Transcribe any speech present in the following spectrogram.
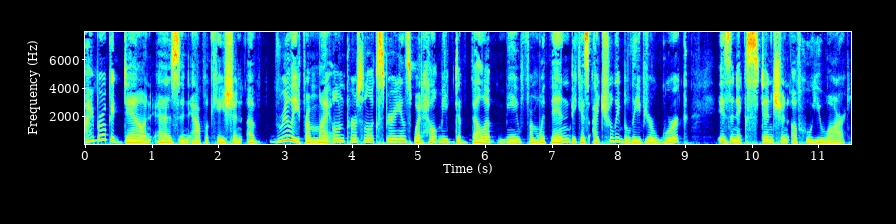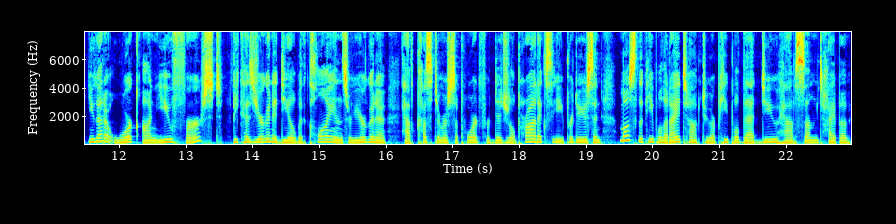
I broke it down as an application of really from my own personal experience, what helped me develop me from within, because I truly believe your work is an extension of who you are. You got to work on you first because you're going to deal with clients or you're going to have customer support for digital products that you produce. And most of the people that I talk to are people that do have some type of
